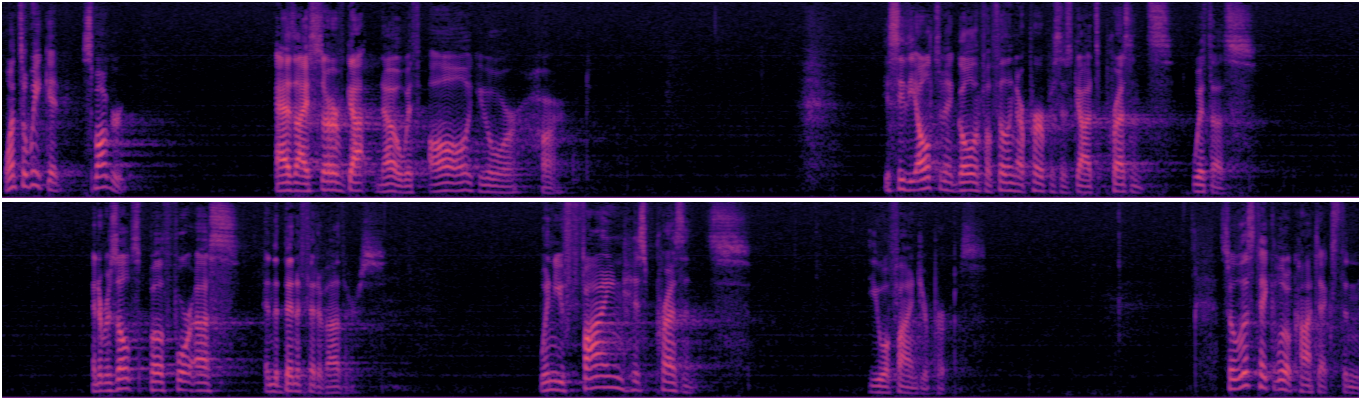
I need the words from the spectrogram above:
Once a week at small group. As I serve God, no, with all your heart. You see, the ultimate goal in fulfilling our purpose is God's presence with us. And it results both for us and the benefit of others. When you find his presence, you will find your purpose. So let's take a little context and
